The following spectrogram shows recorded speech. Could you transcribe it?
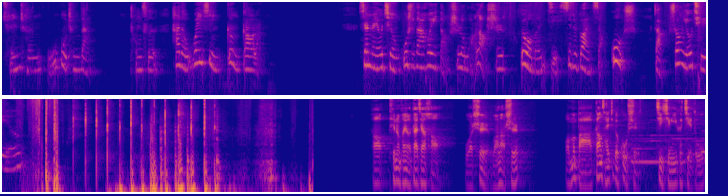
群臣无不称赞。从此，他的威信更高了。下面有请故事大会导师王老师为我们解析这段小故事，掌声有请。好，听众朋友，大家好，我是王老师。我们把刚才这个故事进行一个解读。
